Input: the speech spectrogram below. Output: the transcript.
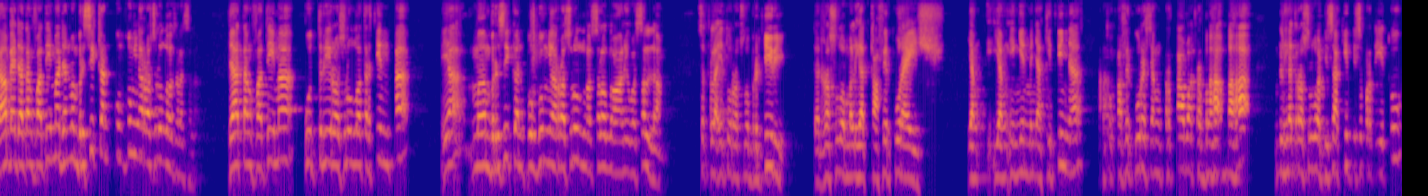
Sampai datang Fatimah dan membersihkan punggungnya Rasulullah SAW. Datang Fatimah, putri Rasulullah tercinta, ya membersihkan punggungnya Rasulullah Sallallahu Alaihi Wasallam. Setelah itu Rasulullah berdiri dan Rasulullah melihat kafir Quraisy yang yang ingin menyakitinya atau kafir Quraisy yang tertawa terbahak-bahak melihat Rasulullah disakiti seperti itu,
